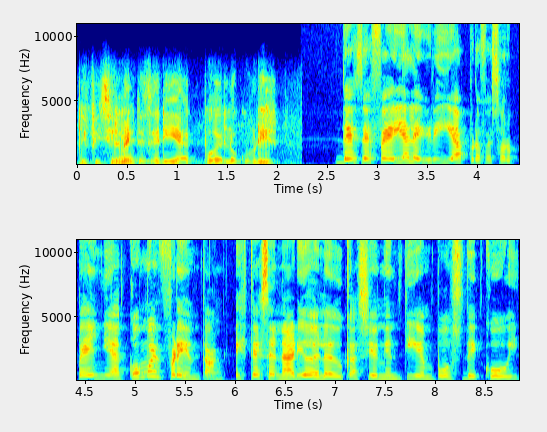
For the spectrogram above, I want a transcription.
difícilmente sería poderlo cubrir. Desde Fe y Alegría, profesor Peña, ¿cómo enfrentan este escenario de la educación en tiempos de COVID?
